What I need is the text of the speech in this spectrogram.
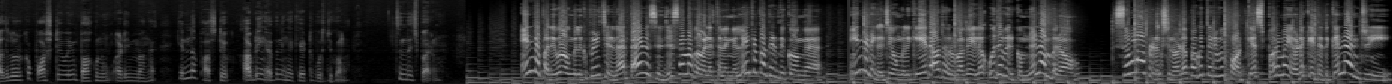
அதில் இருக்க பாசிட்டிவையும் பார்க்கணும் அப்படிம்பாங்க. என்ன பாசிட்டிவ் அப்படிங்கிறத நீங்கள் கேட்டு புரிஞ்சுக்கோங்க. சிந்திச்சு பாருங்கள் இந்த பதிவு உங்களுக்கு பிடிச்சிருந்தா தயவு செஞ்சு சமூக வலைத்தளங்கள்ல இதை பகிர்ந்துக்கோங்க. இந்த நிகழ்ச்சி உங்களுக்கு ஏதாவது ஒரு வகையில உதவிருக்கும்னு நம்புறோம். சும்மா ப்ரொடக்ஷனோட பகுத்தறிவு பாட்காஸ்ட் பொறுமையோட கேட்டதுக்கு நன்றி.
